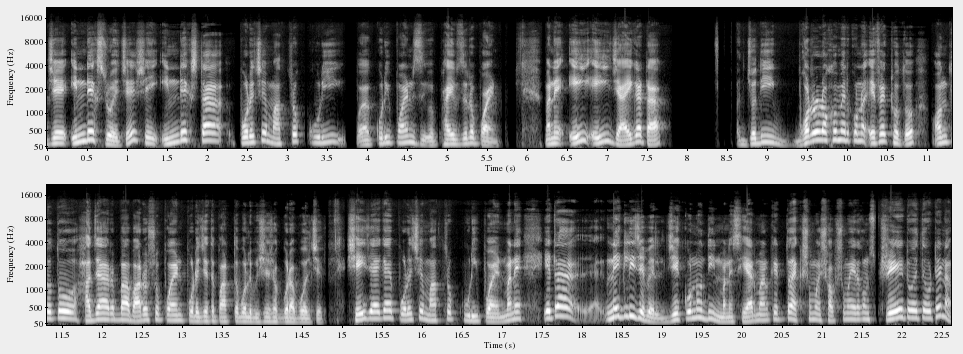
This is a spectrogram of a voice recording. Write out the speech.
যে ইন্ডেক্স রয়েছে, সেই ইন্ডেক্সটা পড়েছে মাত্র কুড়ি কুড়ি পয়েন্ট ফাইভ জিরো পয়েন্ট মানে এই এই জায়গাটা যদি বড় রকমের কোনো এফেক্ট হতো, অন্তত হাজার বা বারোশো পয়েন্ট পড়ে যেতে পারতো বলে বিশেষজ্ঞরা বলছে। সেই জায়গায় পড়েছে মাত্র কুড়ি পয়েন্ট মানে এটা নেগলিজেবল যে কোনো দিন। মানে শেয়ার মার্কেট তো একসময়, সবসময় এরকম স্ট্রেট হতে ওঠে না।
